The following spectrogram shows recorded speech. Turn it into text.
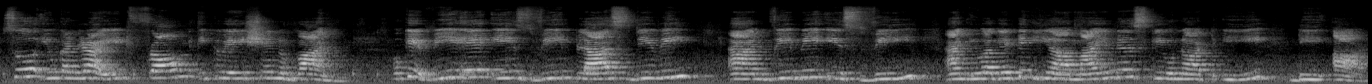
So you can write from equation 1. Okay, VA is V plus dV and VB is V and you are getting here minus Q naught E dr.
